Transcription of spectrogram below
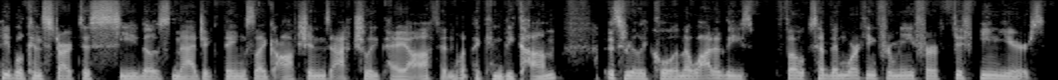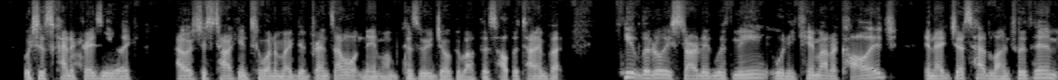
people can start to see those magic things like options actually pay off and what they can become. It's really cool. And a lot of these folks have been working for me for 15 years which is kind of crazy. Like I was just talking to one of my good friends. I won't name him because we joke about this all the time, but he literally started with me when he came out of college and I just had lunch with him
